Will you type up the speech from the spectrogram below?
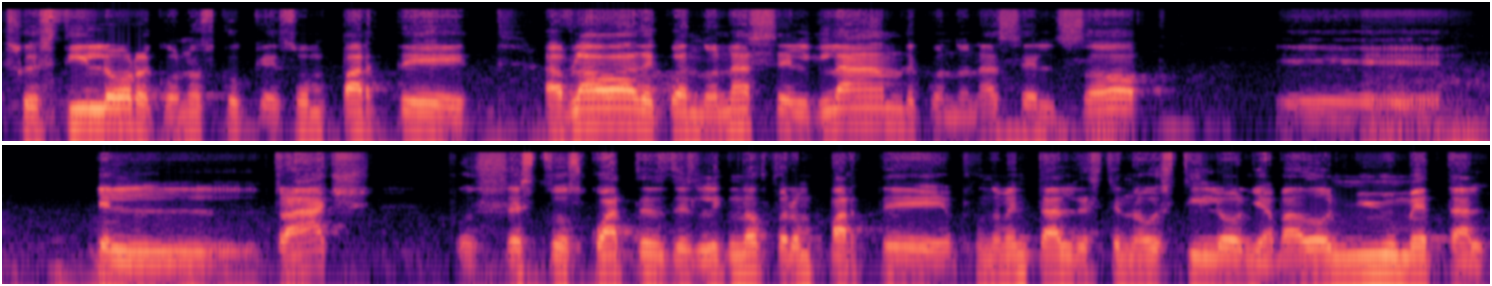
su estilo, reconozco que son parte, hablaba de cuando nace el glam, de cuando nace el soft, eh, el trash, pues estos cuates de Slipknot fueron parte fundamental de este nuevo estilo llamado New Metal,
